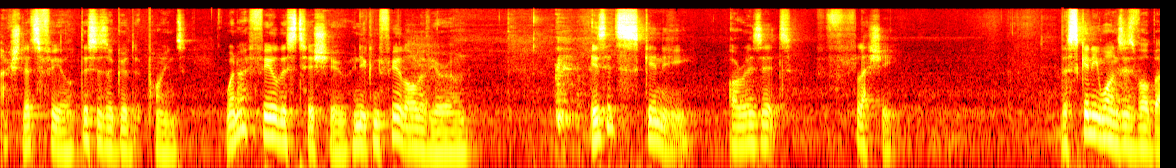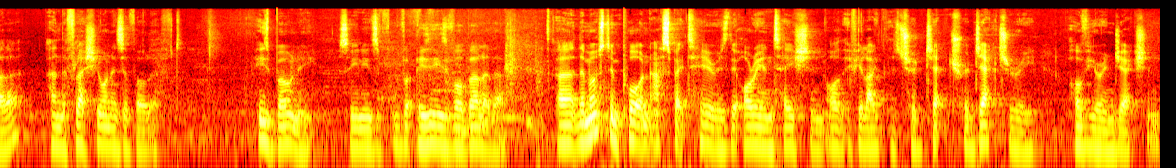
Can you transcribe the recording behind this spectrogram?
actually, let's feel. This is a good point. When I feel this tissue, and you can feel all of your own, is it skinny or is it fleshy? The skinny one's is Volbella, and the fleshy one is a Volift. He's bony, so he needs, he needs Volbella there. Uh, the most important aspect here is the orientation, or if you like, the traje trajectory of your injection.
